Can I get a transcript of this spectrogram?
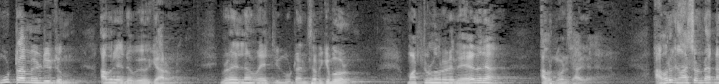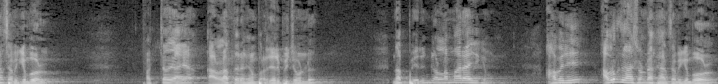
കൂട്ടാൻ വേണ്ടിയിട്ടും അവരെ എന്നെ ഉപയോഗിക്കാറുണ്ട്. ഇവിടെ എല്ലാം റേറ്റിംഗ് കൂട്ടാൻ ശ്രമിക്കുമ്പോൾ മറ്റുള്ളവരുടെ വേദന അവർക്ക് മനസ്സിലാകില്ല. അവർ കാശുണ്ടാക്കാൻ ശ്രമിക്കുമ്പോൾ പച്ചയായ കള്ളത്തരങ്ങൾ പ്രചരിപ്പിച്ചുകൊണ്ട് എന്നാൽ പെരുങ്കള്ളന്മാരായിരിക്കും അവർ അവർക്ക് കാശുണ്ടാക്കാൻ ശ്രമിക്കുമ്പോൾ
